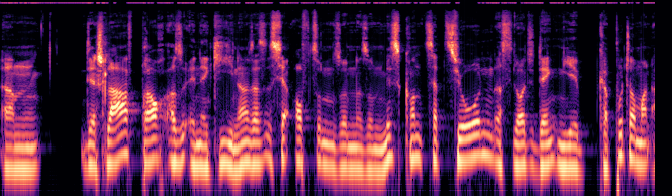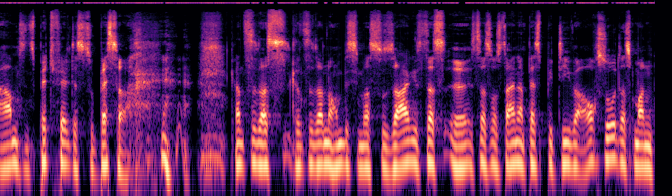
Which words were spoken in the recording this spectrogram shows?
Ähm, der Schlaf braucht also Energie. Ne? Das ist ja oft so, so, eine, so eine Misskonzeption, dass die Leute denken, je kaputter man abends ins Bett fällt, desto besser. kannst du das, kannst du da noch ein bisschen was zu sagen? Ist das, äh, ist das aus deiner Perspektive auch so, dass man,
